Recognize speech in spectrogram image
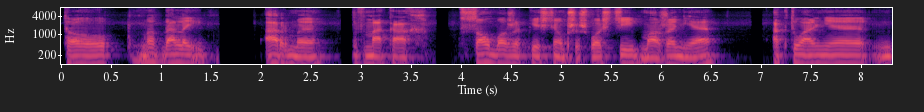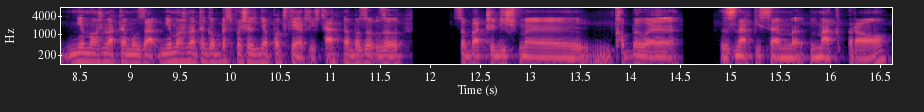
to no dalej army w makach są może pieśnią przyszłości, może nie. Aktualnie nie można, temu za, nie można tego bezpośrednio potwierdzić, tak? No bo zo, zo, zobaczyliśmy kobyłę z napisem Mac Pro,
